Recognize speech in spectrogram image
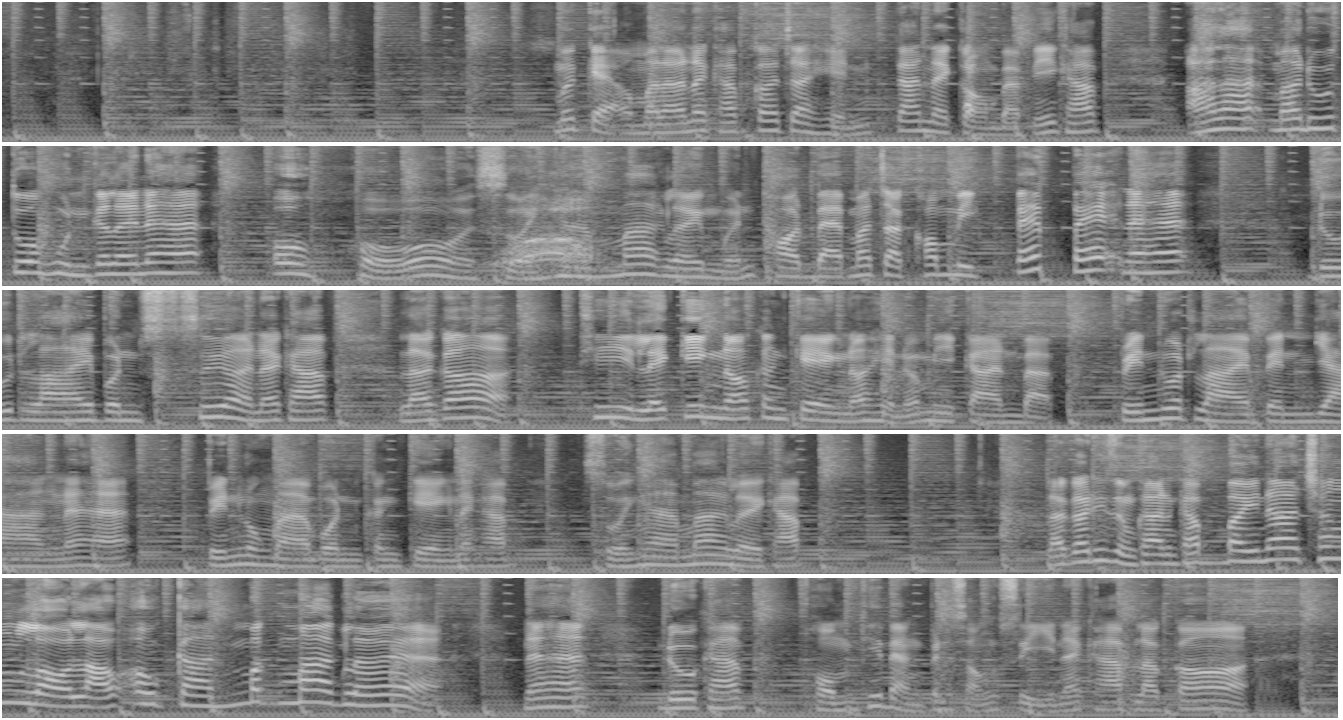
เมื่อแกะออกมาแล้วนะครับก็จะเห็นด้านในกล่องแบบนี้ครับเอาละมาดูตัวหุ่นกันเลยนะฮะ โอ้โห สวยงามมากเลยเหมือนถอดแบบมาจากคอมิกเป๊ะๆนะฮะ ดูลายบนเสื้อนะครับ แล้วก็ที่เลกกิ้งเนาะกางเกงเนาะเห็นว่ามีการแบบปริ้นลวดลายเป็นยางนะฮะปริ้นลงมาบนกางเกงนะครับ สวยงามมากเลยครับ แล้วก็ที่สำคัญครับใบหน้าช่างหล่อเหลาเอาการมาก ๆเลยนะฮะดูครับ ผมที่แบ่งเป็น 2 สีนะครับ แล้วก็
